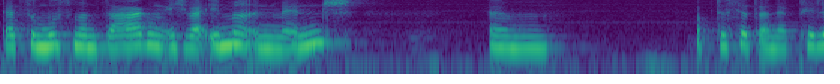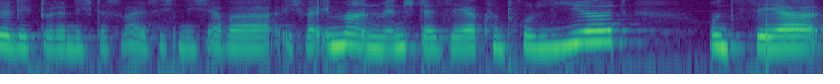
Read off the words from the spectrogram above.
Dazu muss man sagen, ich war immer ein Mensch, ähm, ob das jetzt an der Pille liegt oder nicht, das weiß ich nicht. Aber ich war immer ein Mensch, der sehr kontrolliert und sehr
